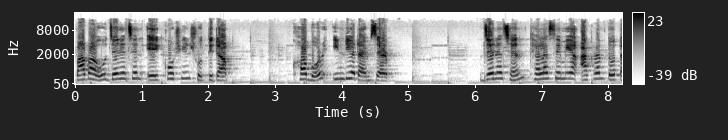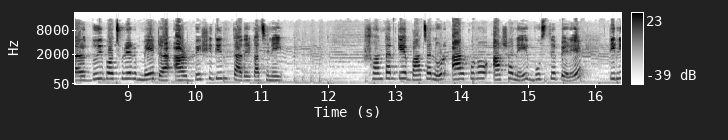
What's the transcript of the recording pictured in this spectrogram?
বাবাও জেনেছেন এই কঠিন সত্যিটা। খবর ইন্ডিয়া টাইমসের। জেনেছেন, থ্যালাসেমিয়া আক্রান্ত তার দুই বছরের মেয়েটা আর বেশি দিন তাদের কাছে নেই। সন্তানকে বাঁচানোর আর কোনো আশা নেই বুঝতে পেরে তিনি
